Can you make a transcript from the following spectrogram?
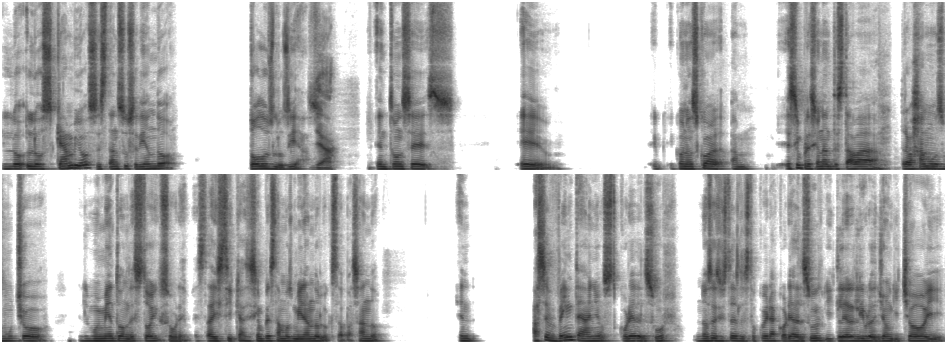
los cambios están sucediendo todos los días. Ya. Entonces, eh, conozco a, es impresionante. Estaba, trabajamos mucho en el movimiento donde estoy sobre estadísticas y siempre estamos mirando lo que está pasando. En, hace 20 años, Corea del Sur, no sé si a ustedes les tocó ir a Corea del Sur y leer el libro de Jong Cho y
